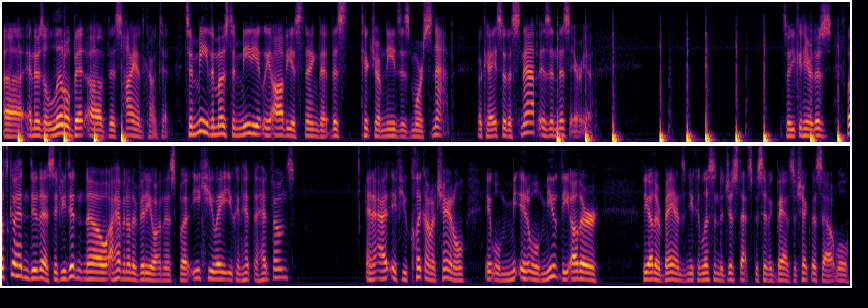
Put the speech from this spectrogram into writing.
uh, and there's a little bit of this high end content. To me, the most immediately obvious thing that this kick drum needs is more snap. Okay, so the snap is in this area. So you can hear there's, let's go ahead and do this. If you didn't know, I have another video on this, but EQ8, you can hit the headphones. And if you click on a channel, it will, it will mute the other the other bands and you can listen to just that specific band. So check this out. We'll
